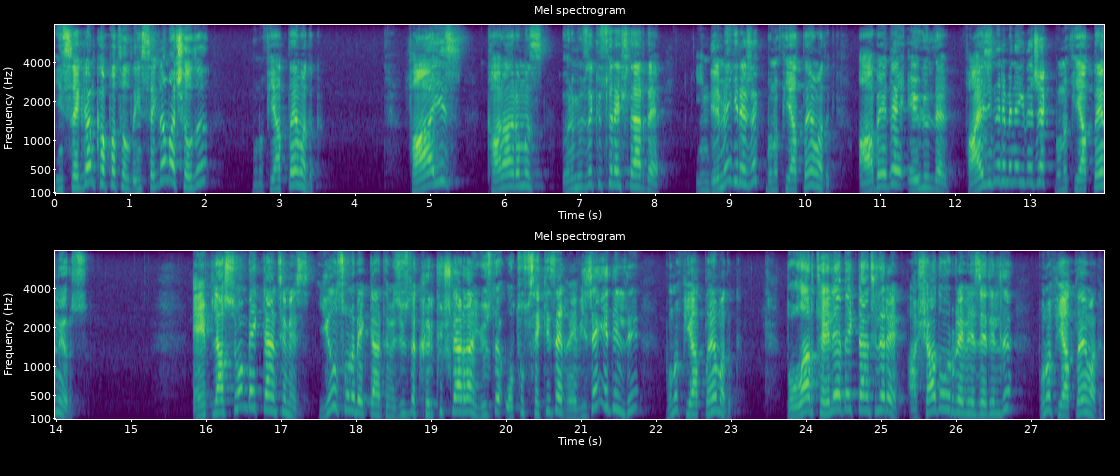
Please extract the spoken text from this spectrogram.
Instagram kapatıldı, Instagram açıldı. Bunu fiyatlayamadık. Faiz kararımız önümüzdeki süreçlerde indirime girecek. Bunu fiyatlayamadık. ABD Eylül'de faiz indirimine gidecek. Bunu fiyatlayamıyoruz. Enflasyon beklentimiz, yıl sonu beklentimiz %43'lerden %38'e revize edildi. Bunu fiyatlayamadık. Dolar TL beklentileri aşağı doğru revize edildi. Bunu fiyatlayamadık.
